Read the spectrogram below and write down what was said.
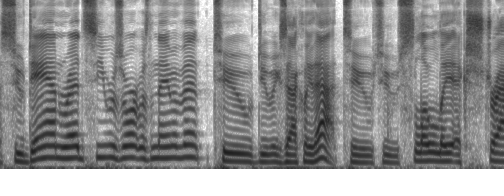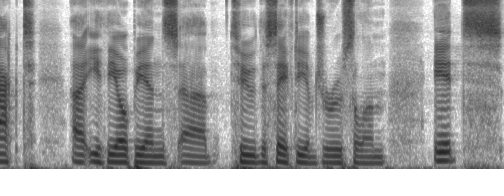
Sudan Red Sea Resort was the name of it to do exactly that to to slowly extract uh, Ethiopians uh, to the safety of Jerusalem. It's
